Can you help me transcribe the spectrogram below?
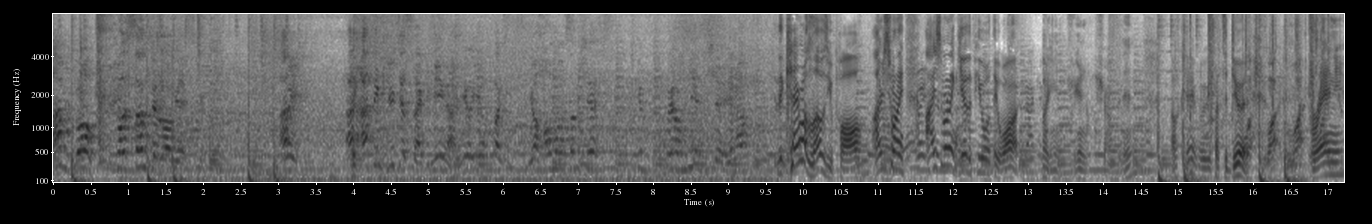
I'm broke. There's something wrong with you. I, I, I think you're just like me now. You're, you're fucking, you're homo or some shit. You can feel me and shit, you know? The camera loves you, Paul. I just want to. I just want to give the people what they want. Oh, you can, you can drop it in. Okay, we're about to do it. What, what? Brand new.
